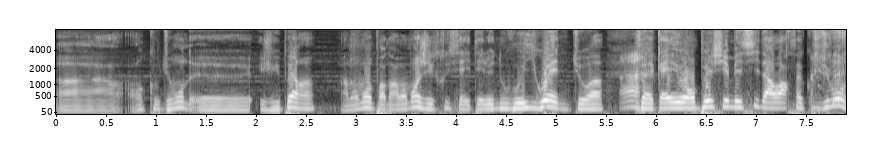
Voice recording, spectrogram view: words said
en Coupe du Monde, euh, j'ai eu peur. hein. À un moment, pendant un moment, j'ai cru que ça a été le nouveau Higuain, tu vois. Ah. Tu vois, qui a empêché Messi d'avoir sa Coupe du Monde.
